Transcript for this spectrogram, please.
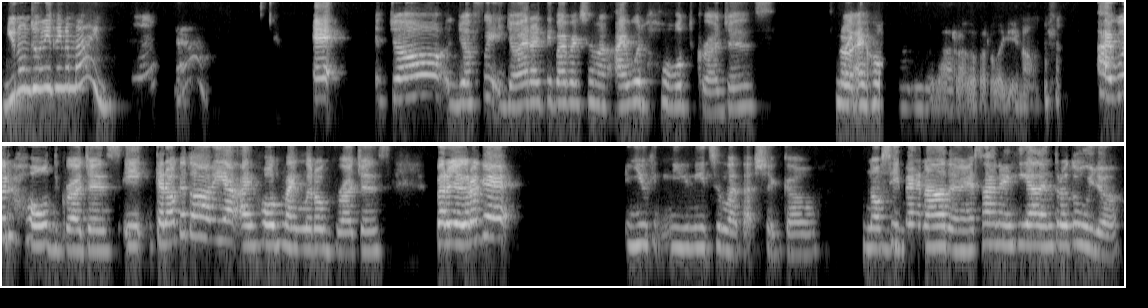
you don't do anything to mine. Eh, yo, yo fui, yo era el tipo de persona, I would hold grudges. No, I hold pero like, you know. I would hold grudges. Y creo que todavía I hold my little grudges. Pero yo creo que you, you need to let that shit go. No sirve nada tener esa energía dentro tuyo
